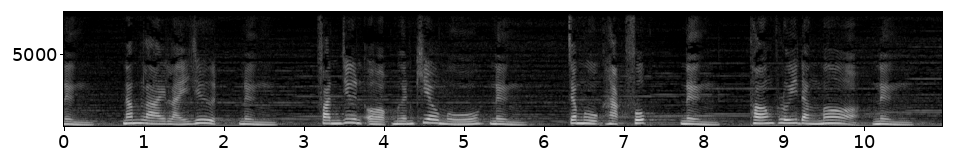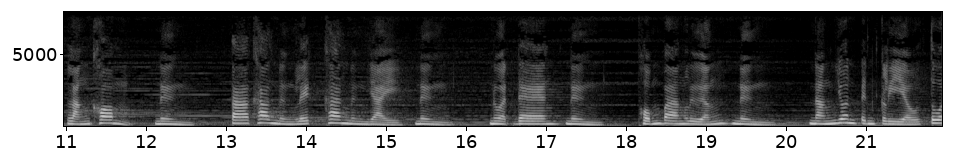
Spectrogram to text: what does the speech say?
หนึ่ง น้ำลายไหลยืดหนึ่ง ฟันยื่นออกเหมือนเขี้ยวหมูหนึ่ง จมูกหักฟุบหนึ่ง ท้องพลุยดังหม้อหนึ่งหลังค่อมหนึ่งตาข้างหนึ่งเล็กข้างหนึ่งใหญ่หนึ่งหนวดแดงหนึ่งผมบางเหลืองหนึ่งหนังย่นเป็นเกลียวตัว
